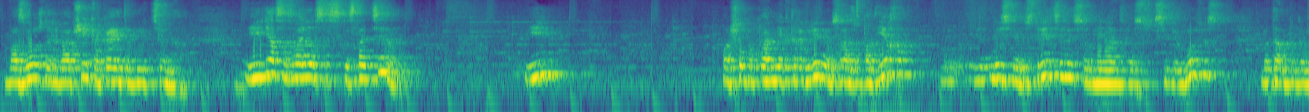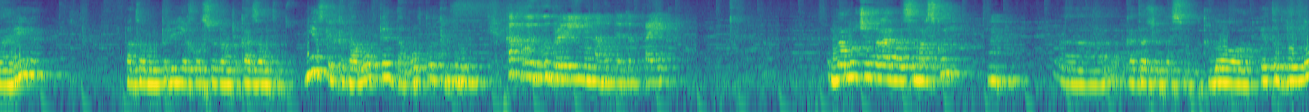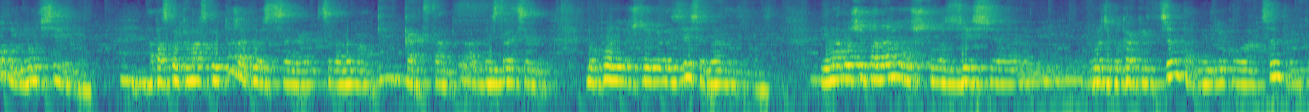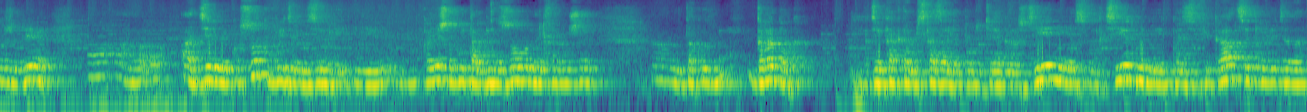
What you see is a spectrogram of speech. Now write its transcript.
возможно ли вообще какая это будет цена. И я созвонился с Константином и пошел буквально некоторое время, он сразу подъехал, мы с ним встретились, он меня отвез к себе в офис, мы там поговорили, потом приехал сюда, показал тут несколько домов, пять домов только было. Как вы выбрали именно вот этот проект? Нам очень нравился морской Мгм. э, коттеджный поселок, но этот был новый, и он в селе был. А поскольку морской тоже относится к ценовой балке, как-то там административно, мы поняли, что именно здесь и надо делать. И нам очень понравилось, что здесь э, вроде бы как и центр, недалеко от центра, и в то же время а, а, отдельный кусок выделен земли. И, конечно, будет организованный хороший э, такой городок где, как нам сказали, будут и ограждения, и асфальтирование, и газификация проведена.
